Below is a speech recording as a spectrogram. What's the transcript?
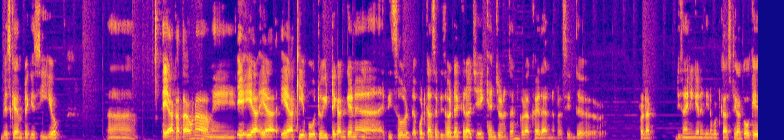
බෙස් කෑම්ප එක සීෝ එයා කතා වුණා මේ එයා එයා එයා කියපු ටවිට් එකක් ගැන එපිසෝඩ් පොඩ්කාස් එපිසෝඩ්ඩක් කර ජේකැන් ජොනතන් ගොඩක් අය දන්න ප්‍රසිද්ධ ප්‍රඩක් ඩිසයිනි ගැන තින පොඩ්කාස්ට එකක්. ඕකේ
